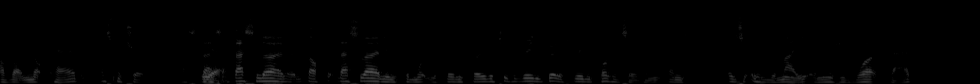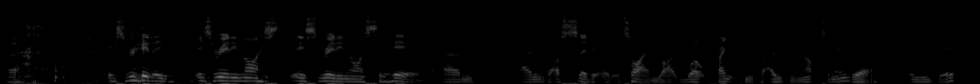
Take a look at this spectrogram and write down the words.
I've like not cared. That's maturity, though. That's that's Yeah. that's learn. That's learning from what you've been through, which is really good. It's really positive, and and as as your mate and as your work dad, uh, it's really it's really nice. It's really nice to hear. Um, and I said it at the time, like, well, thank you for opening up to me Yeah, when you did.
